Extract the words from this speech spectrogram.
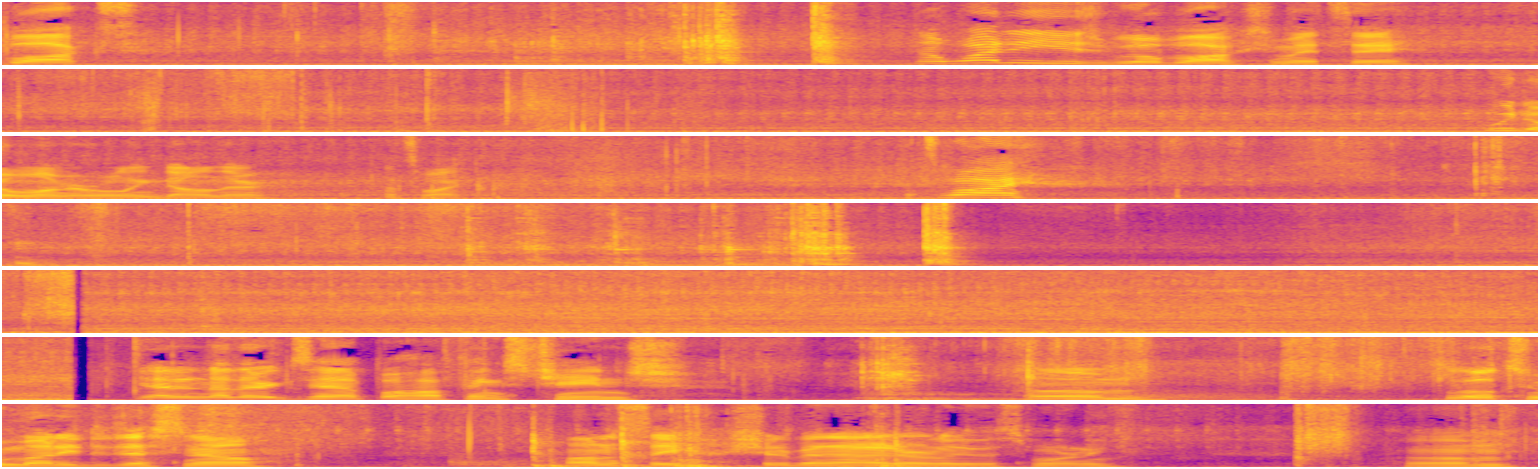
Blocks. Now why do you use wheel blocks, you might say? We don't want it rolling down there. That's why. That's why. Yet another example how things change. Um, a little too muddy to disc now. Honestly, I should have been at it early this morning. Um,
